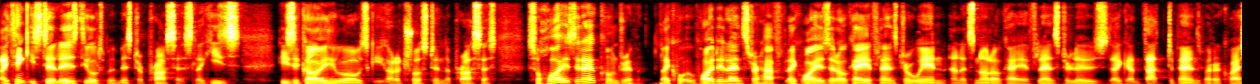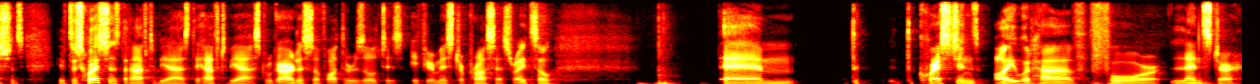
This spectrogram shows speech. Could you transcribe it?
I think he still is the ultimate Mr. Process. Like he's he's a guy who always you got to trust in the process. So why is it outcome driven? Like wh- why do Leinster have like why is it okay if Leinster win and it's not okay if Leinster lose? Like and that depends are questions. If there's questions that have to be asked, they have to be asked regardless of what the result is. If you're Mr. Process, right? So, um, the the questions I would have for Leinster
